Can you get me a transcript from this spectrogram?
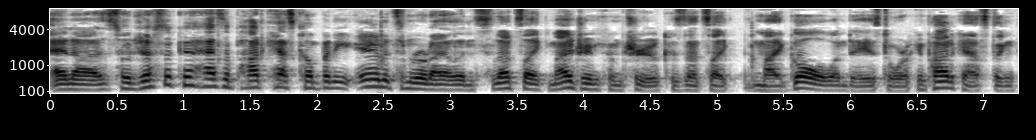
And uh, so Jessica has a podcast company, and it's in Rhode Island. So that's like my dream come true because that's like my goal one day is to work in podcasting.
